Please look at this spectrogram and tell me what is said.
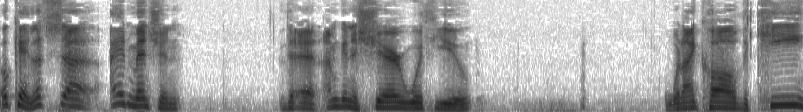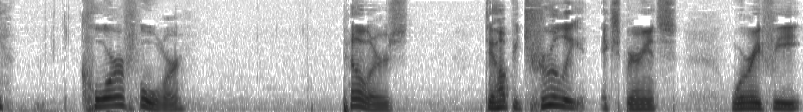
Okay, let's. Uh, I had mentioned that I'm going to share with you what I call the key core four pillars to help you truly experience worry-free,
